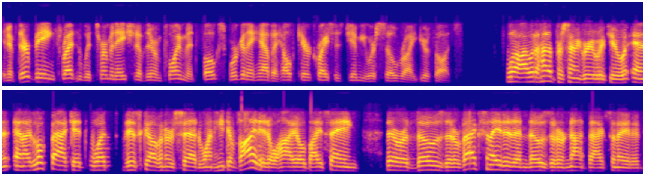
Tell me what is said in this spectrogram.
And if they're being threatened with termination of their employment, folks, we're going to have a healthcare crisis. Jim, you are so right. Your thoughts? Well, I would 100% agree with you. And, and I look back at what this governor said when he divided Ohio by saying there are those that are vaccinated and those that are not vaccinated.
